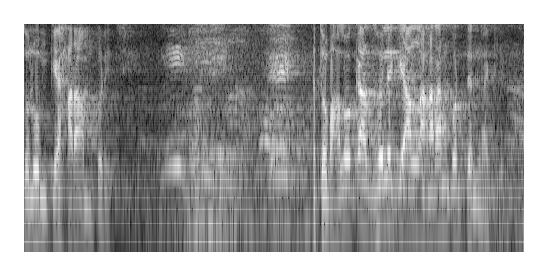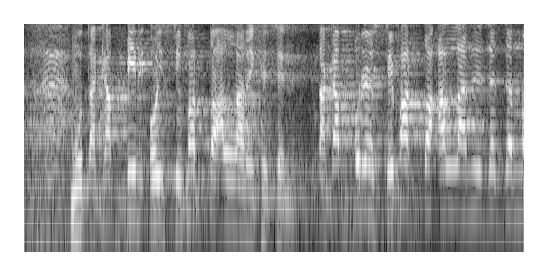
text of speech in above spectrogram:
জুলুমকে হারাম করেছি। এত ভালো কাজ হলে কি আল্লাহ হারাম করতেন নাকি? মুতাকাব্বির ওই সিফাত তো আল্লাহ রেখেছেন। তাকাব্বুরের সিফাত তো আল্লাহ নিজের জন্য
